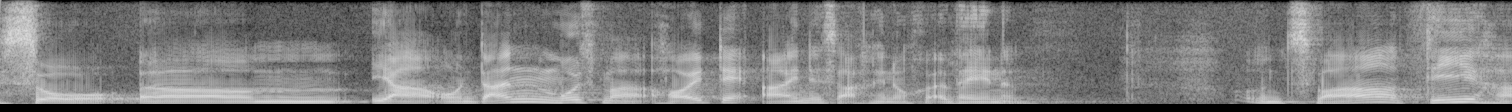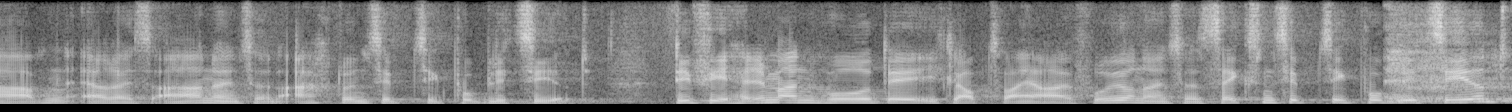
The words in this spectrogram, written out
So, ähm, ja, und dann muss man heute eine Sache noch erwähnen. Und zwar, die haben RSA 1978 publiziert. Diffie-Hellman wurde, ich glaube, zwei Jahre früher, 1976 publiziert.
